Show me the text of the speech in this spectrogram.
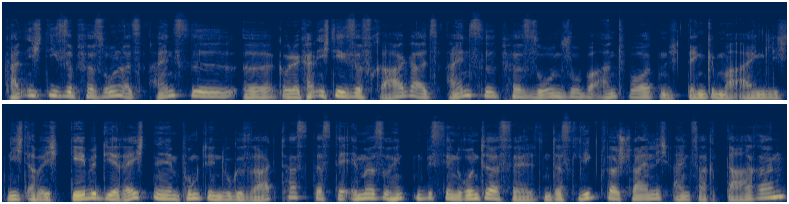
kann ich diese Person als Einzel äh, oder kann ich diese Frage als Einzelperson so beantworten? Ich denke mal eigentlich nicht, aber ich gebe dir recht in dem Punkt, den du gesagt hast, dass der immer so hinten ein bisschen runterfällt und das liegt wahrscheinlich einfach daran,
